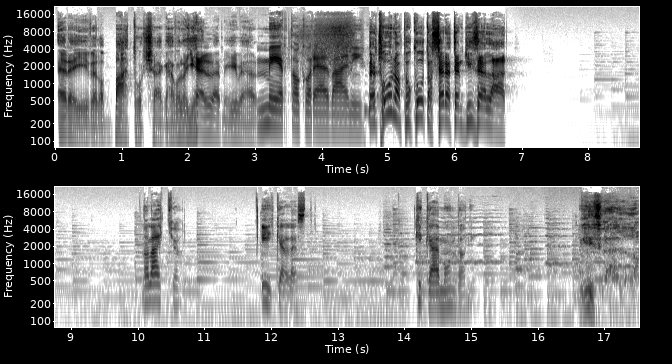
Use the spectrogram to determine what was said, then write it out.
erejével, a bátorságával, a jellemével. Miért akar elválni? Mert hónapok óta szeretem Gizellát. Na látja, így kell ezt. Ki kell mondani. Gizella.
